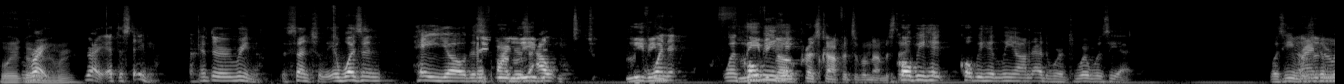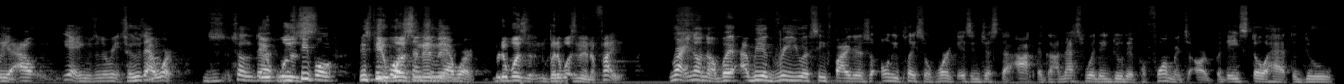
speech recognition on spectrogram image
Right, right, right, at the stadium, at the arena. Essentially, it wasn't. Hey, yo, this fighter's leaving, out. Leaving when it, when Kobe hit, press conference, if I'm not mistaken. Kobe hit Kobe hit Leon Edwards. Where was he at? Was he, he randomly was out? Yeah, he was in the ring. So he was at work. So that, was, these people, these people are essentially the, at work. But it wasn't. But it wasn't in a fight. Right. No. No. But we agree. UFC fighters' only place of work isn't just the octagon. That's where they do their performance art. But they still have to do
